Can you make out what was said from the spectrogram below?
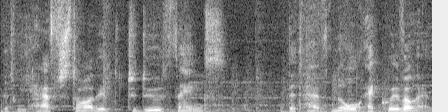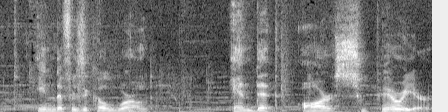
that we have started to do things that have no equivalent in the physical world and that are superior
